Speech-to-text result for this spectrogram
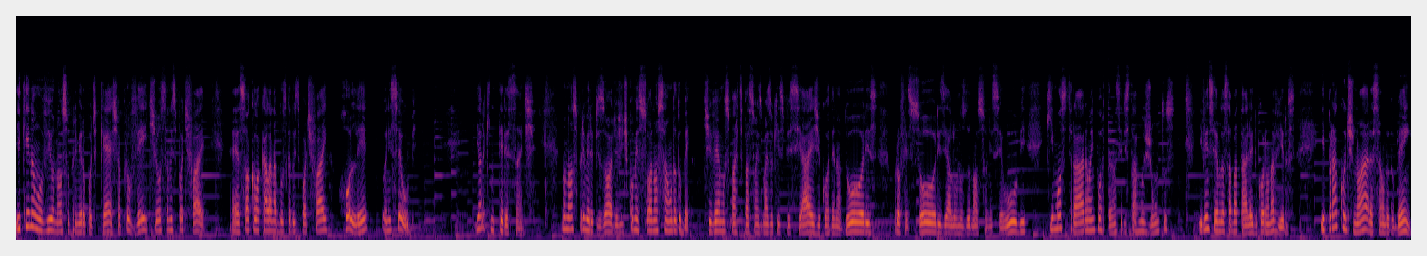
E quem não ouviu o nosso primeiro podcast, aproveite e ouça no Spotify. É só colocar lá na busca do Spotify Rolê Uniceub. E olha que interessante. No nosso primeiro episódio, a gente começou a nossa onda do bem. Tivemos participações mais do que especiais de coordenadores, professores e alunos do nosso Uniceub que mostraram a importância de estarmos juntos e vencermos essa batalha do coronavírus. E para continuar essa onda do bem,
